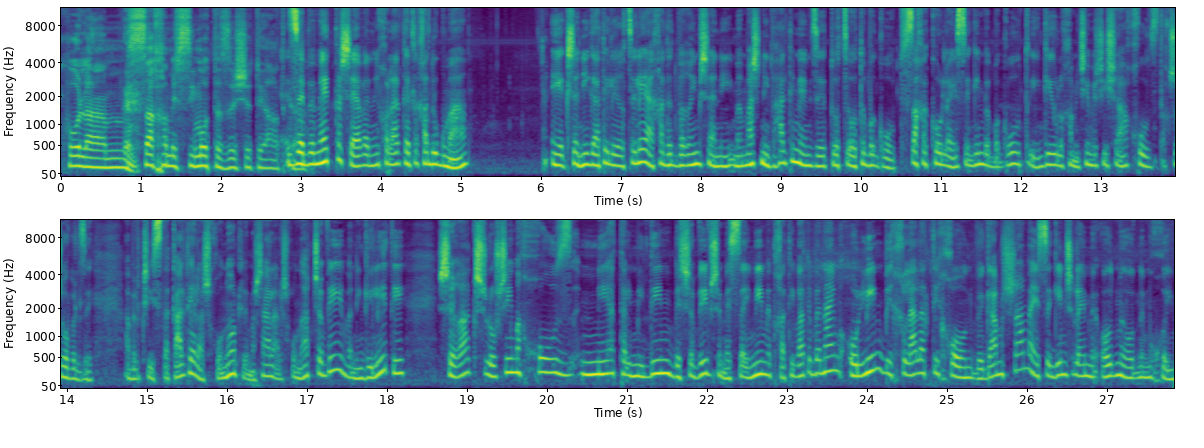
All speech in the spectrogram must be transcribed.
כל סך המשימות הזה שתיארת כאן. זה באמת קשה, אבל אני יכולה לתת לך דוגמה. אה, כשאני הגעתי להרצליה, אחד הדברים שאני ממש נבהלתי מהם זה תוצאות הבגרות. סך הכל ההישגים בבגרות הגיעו ל-56 אחוז, תחשוב על זה. אבל כשהסתכלתי על השכונות, למשל על שכונת שביב, אני גיליתי שרק 30 אחוז מהתלמידים בשביב שמסיימים את חטיבת הביניים עולים בכלל לתיכון, וגם שם ההישגים שלהם מאוד מאוד נמוכים.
